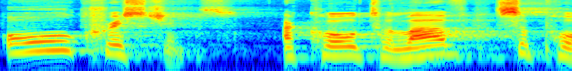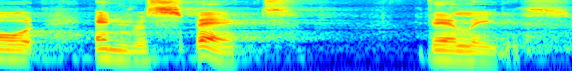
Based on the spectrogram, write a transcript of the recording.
All Christians are called to love, support, and respect their leaders.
